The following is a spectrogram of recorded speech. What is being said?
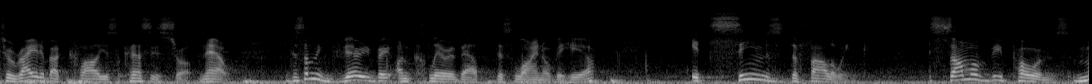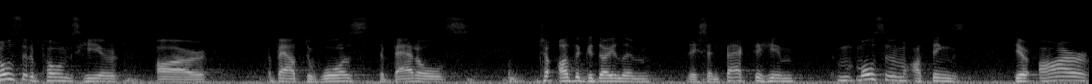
to write about Klal Yisrael. Now, there's something very, very unclear about this line over here. It seems the following some of the poems, most of the poems here are about the wars, the battles, to other Gedolim, they sent back to him. Most of them are things, there are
